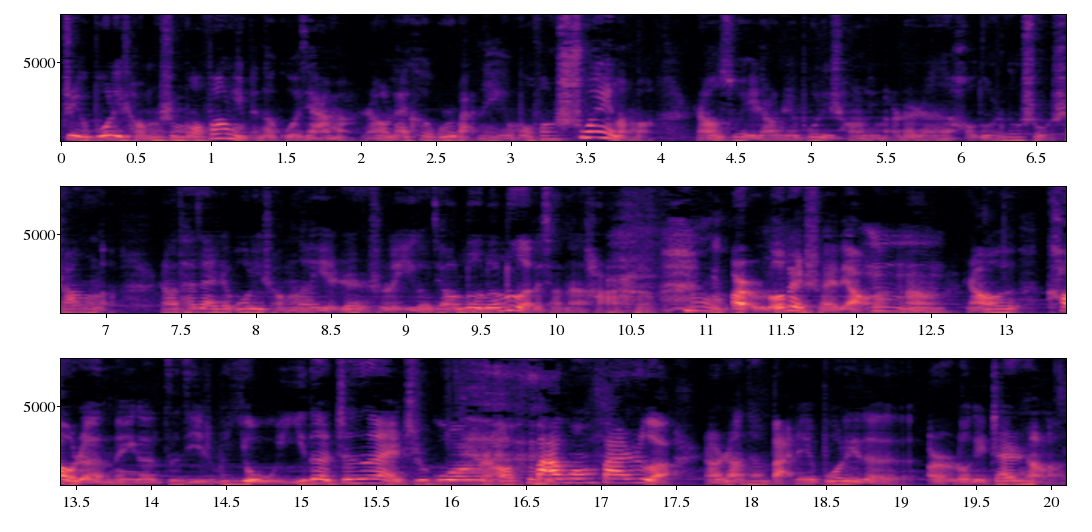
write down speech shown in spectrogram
这个玻璃城是魔方里面的国家嘛，然后莱克不是把那个魔方摔了嘛，然后所以让这玻璃城里面的人好多人都受伤了。然后他在这玻璃城呢，也认识了一个叫乐乐乐的小男孩，耳朵被摔掉了啊，然后靠着那个自己什么友谊的真爱之光，然后发光发热，然后让他们把这玻璃的耳朵给粘。粘上了，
